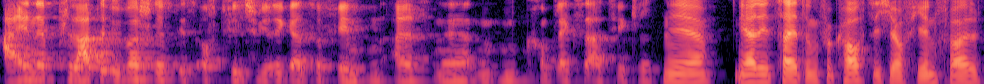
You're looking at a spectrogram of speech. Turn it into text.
eine platte Überschrift ist oft viel schwieriger zu finden als eine, ein komplexer Artikel. Ja, ja, die Zeitung verkauft sich auf jeden Fall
